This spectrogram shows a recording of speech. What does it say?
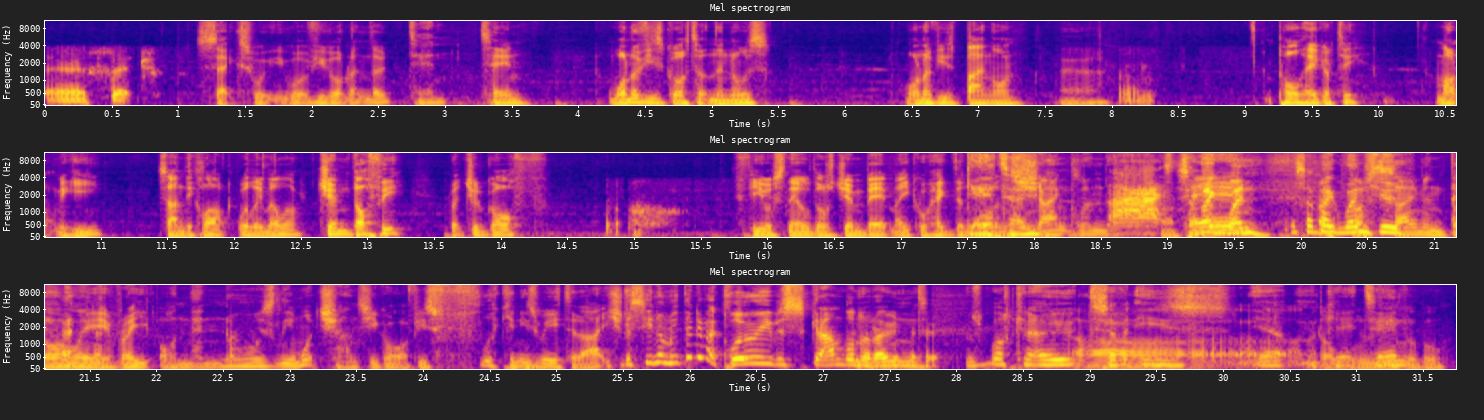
Uh, six. Six. What, what have you got written down? Ten. Ten. One of you's got it on the nose. One of you's bang on. Yeah. Paul Hegarty, Mark McGhee, Sandy Clark, Willie Miller, Jim Duffy, Richard Gough, Theo Snelders, Jim Bett, Michael Higdon, Get Lawrence in. Shankland. Ah, it's It's a big win. It's a big win, for Simon Donnelly right on the nose. Liam, what chance you got if he's fluking his way to that? You should have seen him. He didn't have a clue. He was scrambling around. He was working it out. Seventies. yeah. Okay. Ten. Unbelievable.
